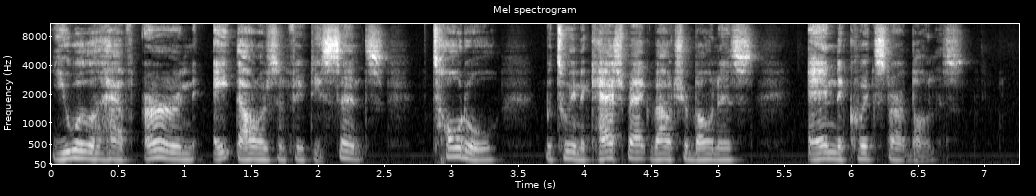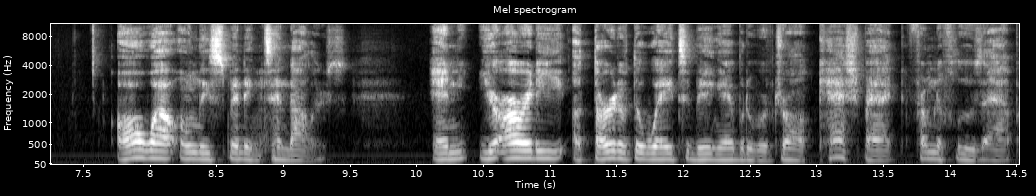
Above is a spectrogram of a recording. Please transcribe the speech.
you will have earned $8.50 total between the cashback voucher bonus and the quick start bonus, all while only spending $10. And you're already a third of the way to being able to withdraw cashback from the Fluz app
